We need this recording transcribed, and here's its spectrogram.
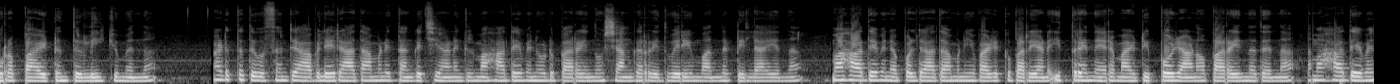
ഉറപ്പായിട്ടും തെളിയിക്കുമെന്ന്. അടുത്ത ദിവസം രാവിലെ രാധാമണി തങ്കച്ചിയാണെങ്കിൽ മഹാദേവനോട് പറയുന്നു ശങ്കർ ഇതുവരെയും വന്നിട്ടില്ല എന്ന്. മഹാദേവൻ അപ്പോൾ രാധാമണിയെ വഴക്ക് പറയാണ് ഇത്രയും നേരമായിട്ട് ഇപ്പോഴാണോ പറയുന്നതെന്ന്? മഹാദേവൻ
